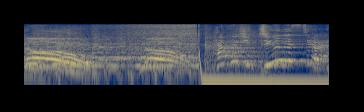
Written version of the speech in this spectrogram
No! do this to us?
